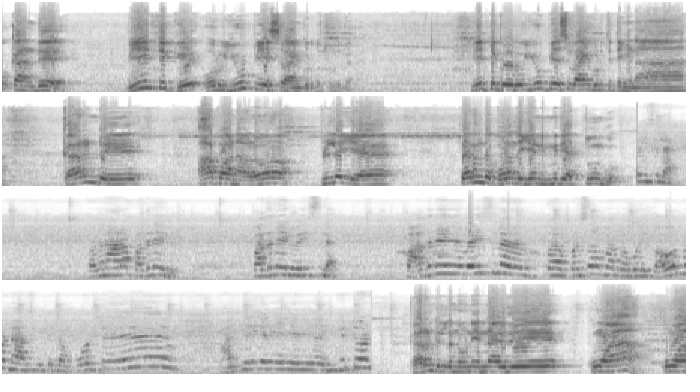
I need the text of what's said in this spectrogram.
உட்காந்து வீட்டுக்கு ஒரு யூபிஎஸ் வாங்கி கொடுக்க சொல்லுங்க. வீட்டுக்கு ஒரு யூபிஎஸ் வாங்கி கொடுத்துட்டீங்கன்னா கரண்டு ஆஃப் ஆனாலும் பிள்ளைய பிறந்த குழந்தைங்க நிம்மதியாக தூங்கும். பதினாறா பதினேழு. பதினேழு வயசுல. பதினேழு வயசுல பிரசவம் பார்க்க போய் கவர்மெண்ட் ஹாஸ்பிட்டல்ல போட்டு ஐயோ கரண்ட் இல்லைன்னு என்ன ஆகுது? குவா குவா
